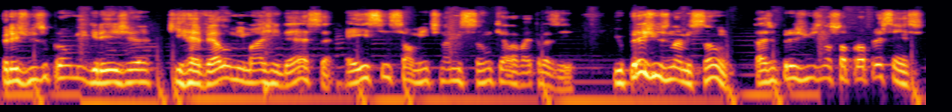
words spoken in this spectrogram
prejuízo para uma igreja que revela uma imagem dessa é essencialmente na missão que ela vai trazer. E o prejuízo na missão traz um prejuízo na sua própria essência.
